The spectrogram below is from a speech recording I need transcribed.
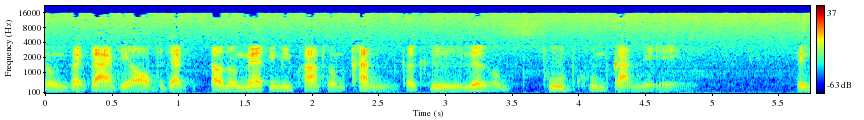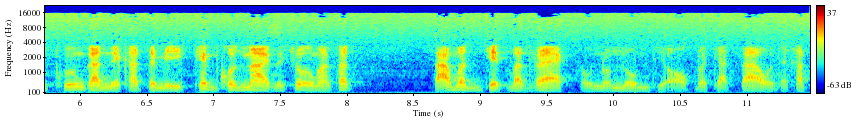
นมต่างๆที่ออกมาจากเต้านมแม่ที่มีความสำคัญก็คือเรื่องของภูมิคุ้มกันนี่เอง ซึ่งภูมิคุ้มกันเนี่ยครับจะมีเข้มข้นมากในช่วงประมาณสักสามวันเจ็ดวันแรกของน้ำนมที่ออกมาจากเต้านะครับ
